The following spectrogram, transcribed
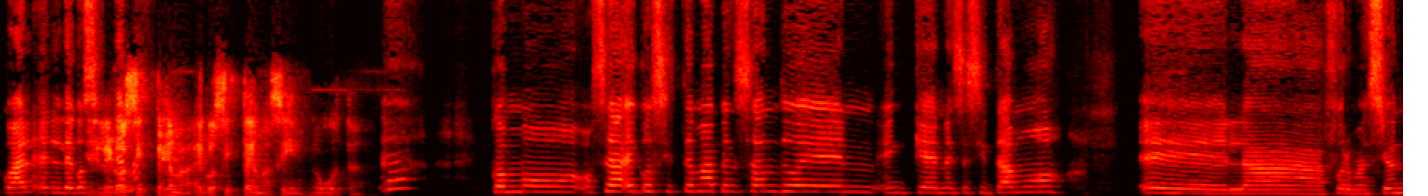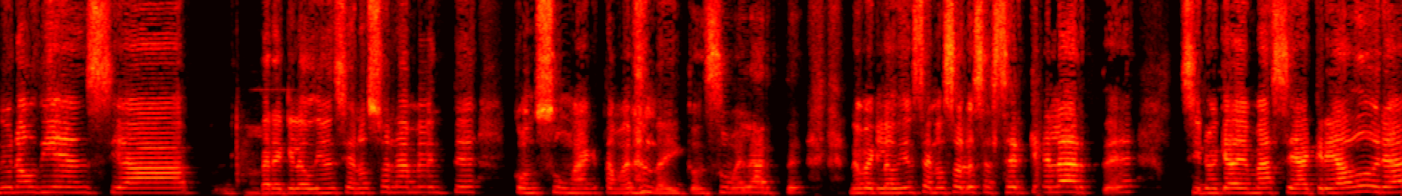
¿Cuál? ¿El de ecosistema? El ecosistema, ecosistema, sí, me gusta. Eh, como, o sea, ecosistema pensando en, en que necesitamos eh, la formación de una audiencia, para mm. que la audiencia no solamente consuma, que estamos hablando ahí, consuma el arte, no, para que la audiencia no solo se acerque al arte, sino que además sea creadora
